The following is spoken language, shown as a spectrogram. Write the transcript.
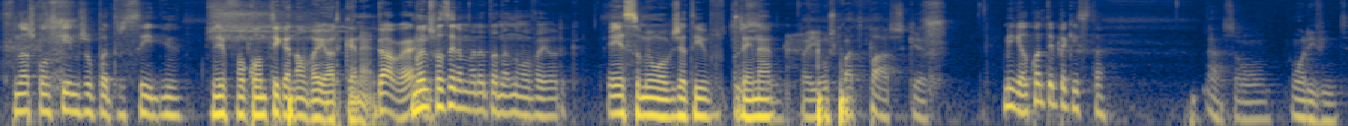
se nós conseguirmos o patrocínio, eu vou contigo a Nova Iorque, né? Tá bem. Vamos fazer a maratona de Nova Iorque. É esse o meu objetivo, treinar. Aí uns 4 pares, que é. Miguel, quanto tempo é que isso está? Ah, são 1 hora e 20.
